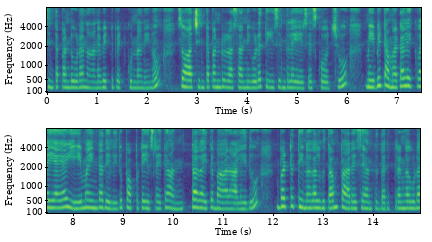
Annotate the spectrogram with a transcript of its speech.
చింతపండు కూడా నానబెట్టి పెట్టుకున్నా నేను. సో ఆ చింతపండు రసాన్ని కూడా తీసిందులో వేసేసుకోవచ్చు. మేబీ టమాటాలు ఎక్కువ అయ్యాయా ఏమైందో తెలీదు పప్పు టేస్ట్ అయితే అంతగా అయితే బాగా రాలేదు. బట్ తినగలుగుతాం పారేసే అంత దరిద్రంగా కూడా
